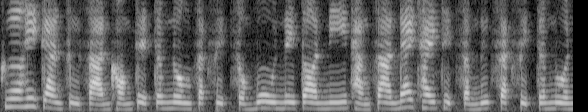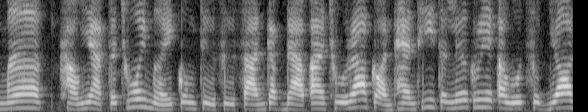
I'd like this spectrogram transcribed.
เพื่อให้การสื่อสารของเจ็ดจำนงศักดิ์สิทธิ์สมบูรณ์ในตอนนี้ถังซานได้ใช้จิตสำนึกศักดิ์สิทธิ์จำนวนมาก เขาอยากจะช่วยเหมยกงจือสื่อสารกับดาบอาชูราก่อนแทนที่จะเลือกเรียกอาวุธสุดยอด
